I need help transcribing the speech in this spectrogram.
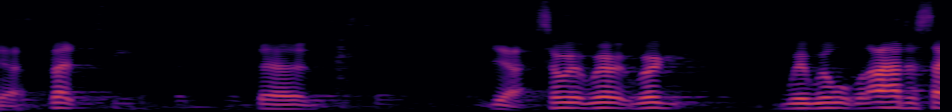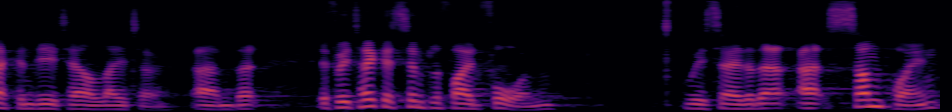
Yeah, but the, yeah. So we're, we're, we're, we will we'll add a second detail later. Um, but if we take a simplified form, we say that at, at some point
